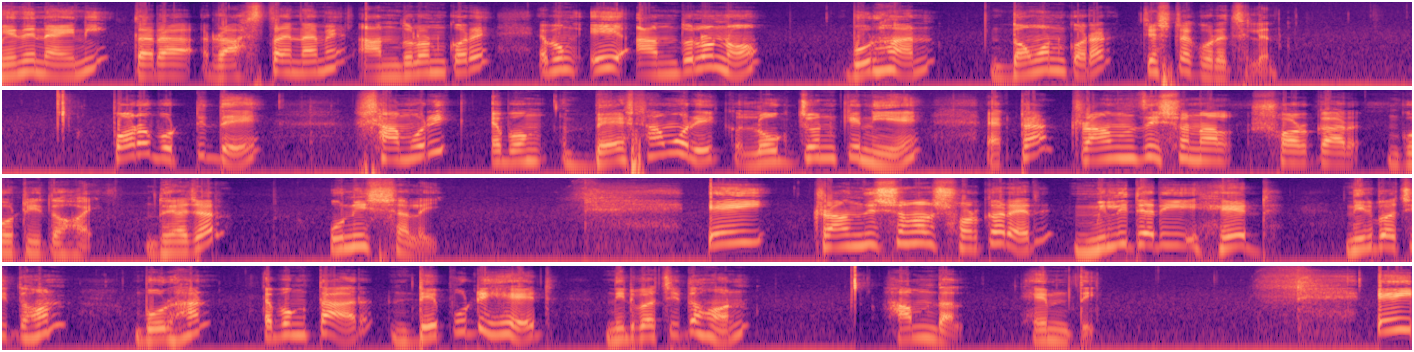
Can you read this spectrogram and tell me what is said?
মেনে নেয়নি, তারা রাস্তায় নামে আন্দোলন করে এবং এই আন্দোলনও বুরহান দমন করার চেষ্টা করেছিলেন। পরবর্তীতে সামরিক এবং বেসামরিক লোকজনকে নিয়ে একটা ট্রানজিশনাল সরকার গঠিত হয় দু হাজার উনিশ সালেই। এই ট্রানজিশনাল সরকারের মিলিটারি হেড নির্বাচিত হন বুরহান এবং তার ডেপুটি হেড নির্বাচিত হন হামদাল হেমতি। এই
